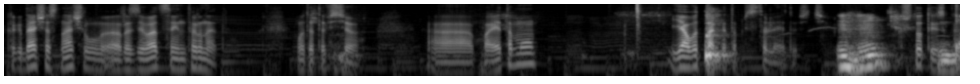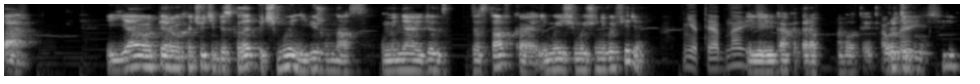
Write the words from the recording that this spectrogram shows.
когда сейчас начал э, развиваться интернет. Вот это все. Поэтому я вот так это представляю. То есть, Мгм. что ты скажешь? Да. Я, во-первых, хочу тебе сказать, почему я не вижу нас. У меня идет заставка, и мы еще, мы еще не в эфире? Нет, ты обновись. Или как это работает? Вроде бы эфире.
